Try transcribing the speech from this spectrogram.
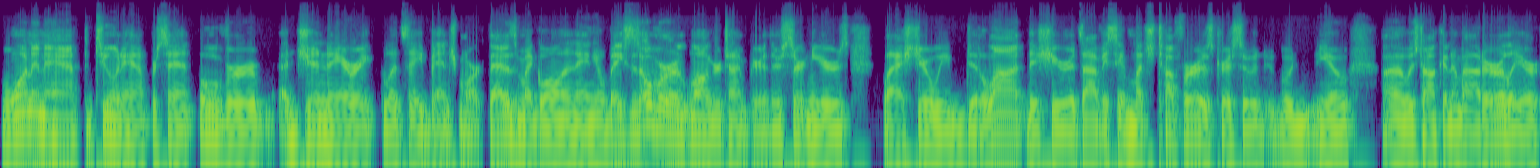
one and a half to two and a half percent over a generic, let's say, benchmark. That is my goal on an annual basis over a longer time period. There's certain years Last year we did a lot. This year it's obviously much tougher, as Chris would, would you know uh, was talking about earlier.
